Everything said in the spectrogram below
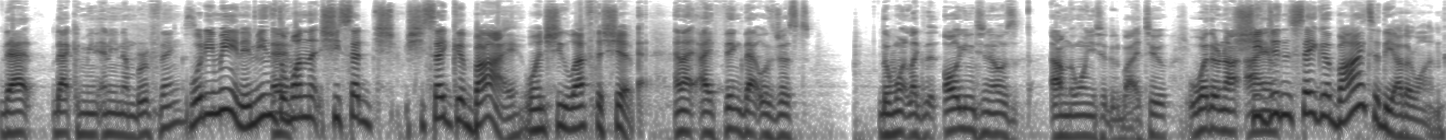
that that can mean any number of things. What do you mean? It means the one that she said she, she said goodbye when she left the ship. And I, I think that was just the one. Like the, all you need to know is I'm the one you said goodbye to. Whether or not She I am- didn't say goodbye to the other one.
